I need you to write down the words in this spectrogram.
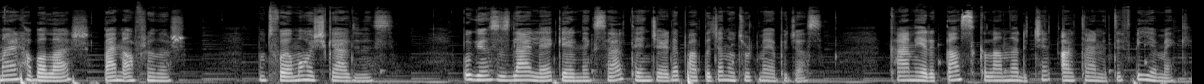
Merhabalar, ben Afranur. Mutfağıma hoş geldiniz. Bugün sizlerle geleneksel tencerede patlıcan oturtma yapacağız. Karnıyarıktan sıkılanlar için alternatif bir yemek.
